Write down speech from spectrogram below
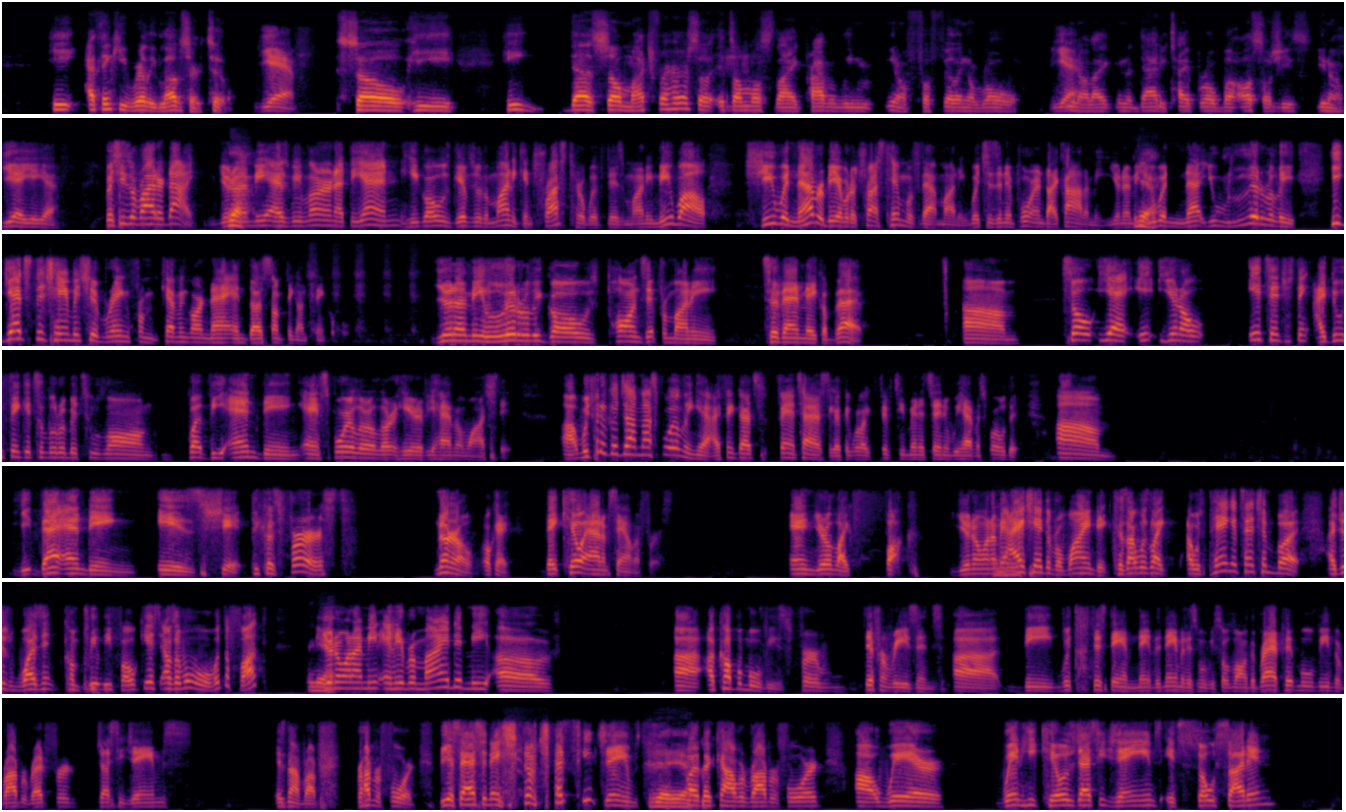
he I think he really loves her too. Yeah. So he he does so much for her. So it's Mhm. almost like probably you know fulfilling a role. Yeah. You know, like you know, daddy type role, but also she's you know Yeah, yeah, yeah. But she's a ride or die. You know Yeah. what I mean? As we learn at the end, he goes, gives her the money, can trust her with this money. Meanwhile, she would never be able to trust him with that money, which is an important dichotomy. You know what I mean? Yeah. You would not you literally he gets the championship ring from Kevin Garnett and does something unthinkable. You know what I mean? Literally goes, pawns it for money to then make a bet. Um so yeah, it, you know, it's interesting. I do think it's a little bit too long, but the ending and spoiler alert here if you haven't watched it. Uh, which did a good job not spoiling yet. I think that's fantastic. I think we're like 15 minutes in and we haven't spoiled it. Um, that ending is shit because first, no, no, no, okay, they kill Adam Sandler first, and you're like, fuck. You know what I mean? Mhm. I actually had to rewind it because I was like, I was paying attention, but I just wasn't completely focused. I was like, whoa, whoa, whoa what the fuck? Yeah. You know what I mean? And it reminded me of uh, a couple movies for different reasons. Uh, the with this damn name, the name of this movie so long. The Brad Pitt movie, the Robert Redford, Jesse James. Is not Robert Robert Ford. The assassination of Jesse James yeah, yeah. by the coward Robert Ford, uh, where when he kills Jesse James, it's so sudden,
